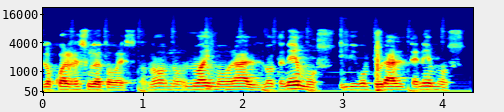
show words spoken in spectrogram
lo cual resulta todo esto. ¿no? No, no hay moral, no tenemos, y digo en plural, tenemos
